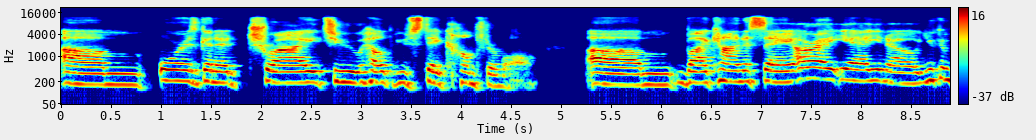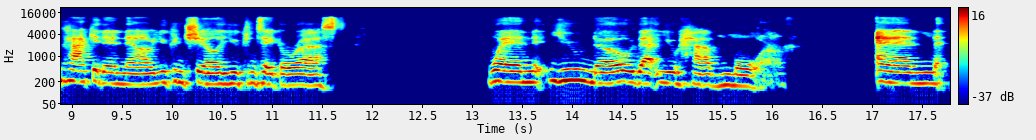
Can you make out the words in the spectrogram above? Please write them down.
um, or is going to try to help you stay comfortable um, by kind of saying, all right, yeah, you know, you can pack it in now, you can chill, you can take a rest. when you know that you have more. And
